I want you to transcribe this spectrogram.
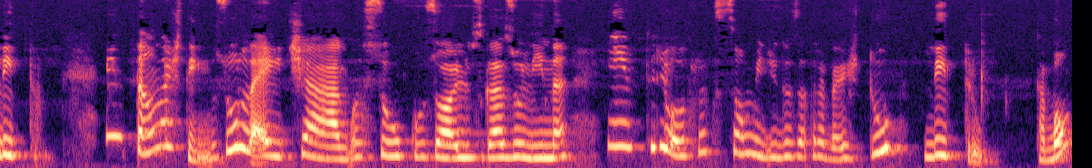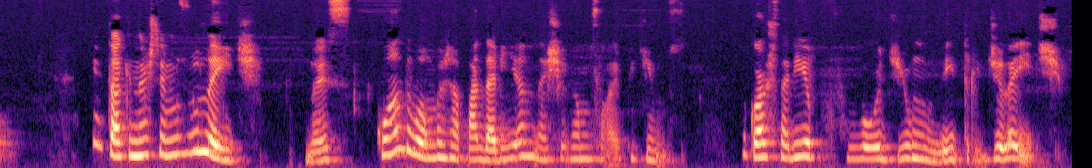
litro. Então, nós temos o leite, a água, sucos, óleos, gasolina, entre outros que são medidos através do litro, tá bom? Então, aqui nós temos o leite. Nós, quando vamos na padaria, nós chegamos lá e pedimos, eu gostaria, por favor, de um litro de leite.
